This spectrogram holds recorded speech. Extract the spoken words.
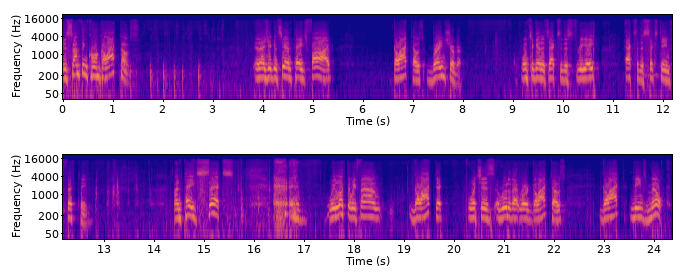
is something called galactose. And as you can see on page 5, galactose, brain sugar. Once again, it's Exodus 3.8, Exodus 16.15. On page 6, we looked and we found galactic, which is a root of that word galactose. Galact means milk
